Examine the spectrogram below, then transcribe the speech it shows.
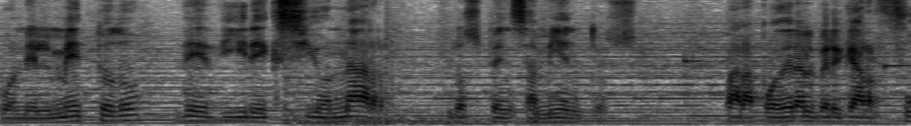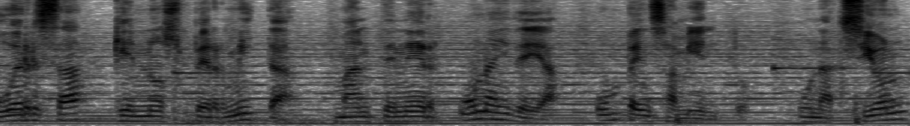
con el método de direccionar los pensamientos para poder albergar fuerza que nos permita mantener una idea, un pensamiento, una acción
